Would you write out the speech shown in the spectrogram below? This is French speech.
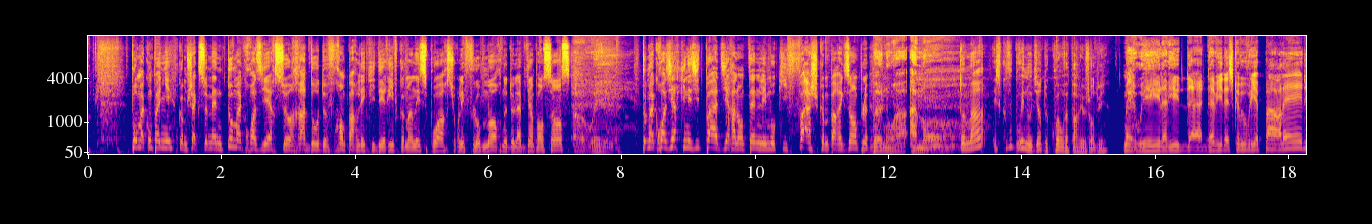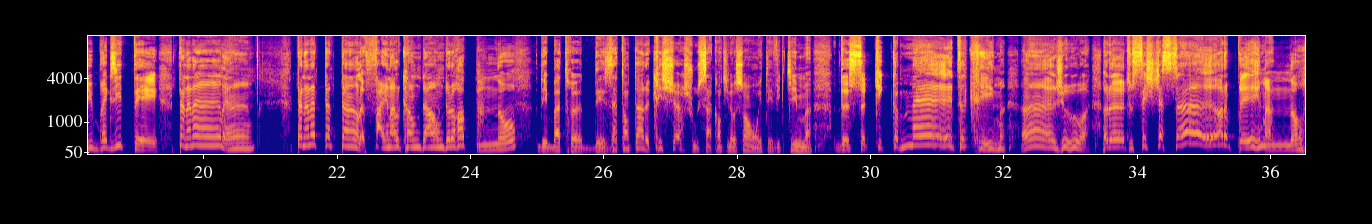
Pour m'accompagner, comme chaque semaine, Thomas Croisière, ce radeau de franc-parler qui dérive comme un espoir sur les flots mornes de la bien-pensance. Oh oui. Thomas Croisière qui n'hésite pas à dire à l'antenne les mots qui fâchent, comme par exemple... Benoît Hamon. Thomas, est-ce que vous pouvez nous dire de quoi on va parler aujourd'hui? Mais oui, David, David, est-ce que vous vouliez parler du Brexit et... Le final countdown de l'Europe Non. Débattre des attentats de Christchurch où 50 innocents ont été victimes de ce qui commettent un crime un jour de tous ces chasseurs de primes Non.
